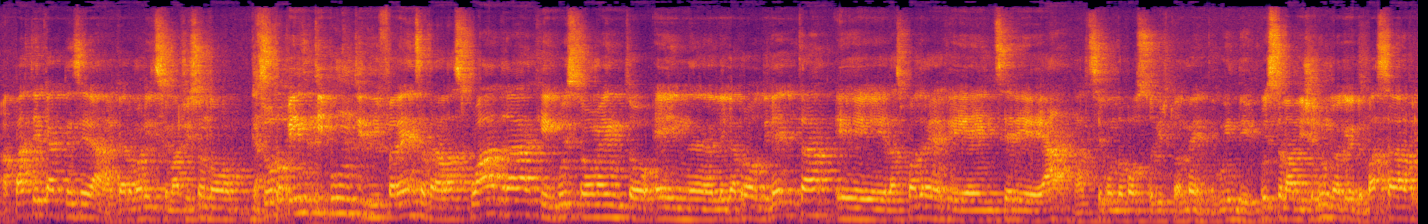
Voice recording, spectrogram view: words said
A parte il Carpe in Serie A, caro Maurizio, ma ci sono solo 20 punti di differenza tra la squadra che in questo momento è in Lega Pro diretta e la squadra che è in Serie A al secondo posto virtualmente. Quindi questo la dice lunga, credo. Basta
